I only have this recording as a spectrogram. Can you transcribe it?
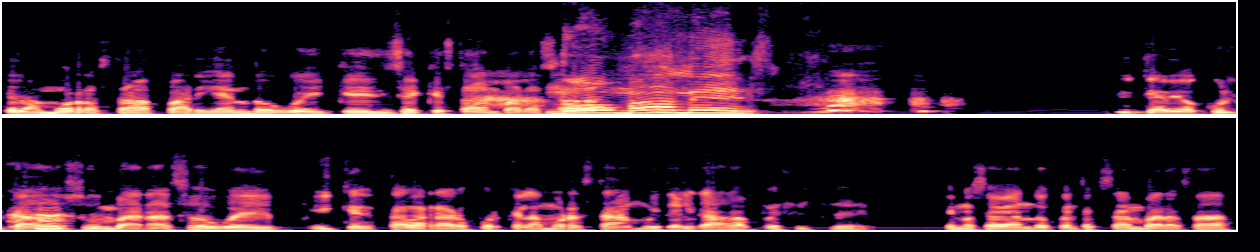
Que la morra estaba pariendo, güey, que dice que estaba embarazada. ¡No mames! Y que había ocultado su embarazo, güey, y que estaba raro porque la morra estaba muy delgada, pues, y que que no se habían dado cuenta que estaba embarazada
